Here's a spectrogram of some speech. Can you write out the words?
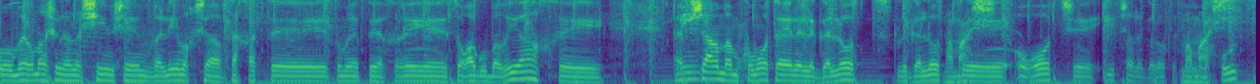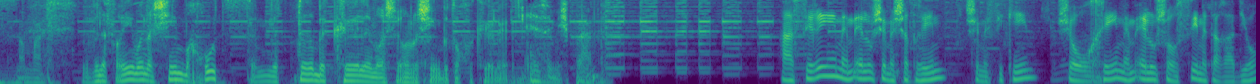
אומר משהו לאנשים שהם מבלים עכשיו תחת, אה, זאת אומרת, אחרי אה, סורג ובריח. אה, אפשר מהמקומות האלה לגלות, לגלות ממש. אורות שאי אפשר לגלות לפעמים ממש, בחוץ. ממש. ולפעמים אנשים בחוץ הם יותר בכלא מאשר אנשים בתוך הכלא. איזה משפט. האסירים הם אלו שמשדרים, שמפיקים, שעורכים, הם אלו שעושים את הרדיו.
